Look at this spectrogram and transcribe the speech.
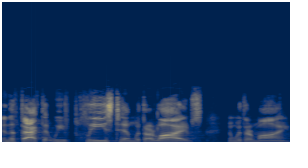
in the fact that we've pleased Him with our lives and with our mind.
